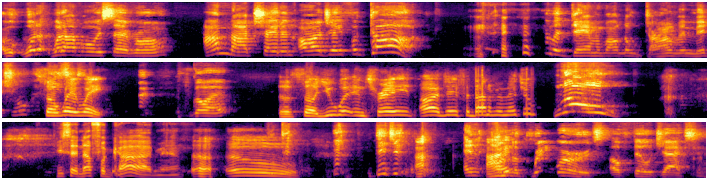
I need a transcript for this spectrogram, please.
what what I've always said, Ron. I'm not trading RJ for God. I don't give a damn about no Donovan Mitchell. so He's- wait, wait. Go ahead. Uh, So you wouldn't trade RJ for Donovan Mitchell? No. he said, "Not for God, man." Uh, oh, Did you? I- and I- from the great words of Phil Jackson,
